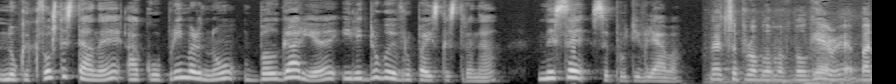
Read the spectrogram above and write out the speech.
Но какво ще стане, ако, примерно, България или друга европейска страна не се съпротивлява? That's a problem of Bulgaria, but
